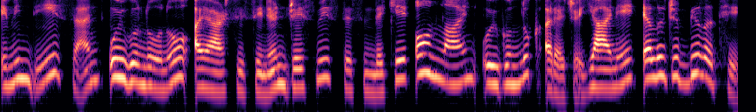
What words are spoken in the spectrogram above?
emin değilsen uygunluğunu IRCC'nin resmi sitesindeki online uygunluk aracı yani eligibility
